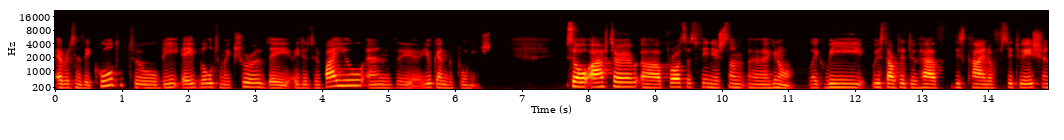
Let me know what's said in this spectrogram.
everything they could to be able to make sure they identify you and uh, you can be punished. So after uh, process finished, some uh, you know like we we started to have this kind of situation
